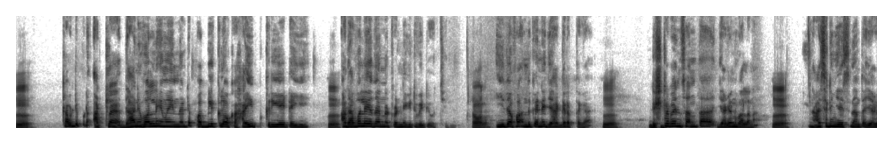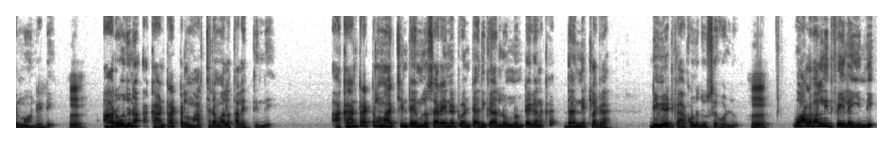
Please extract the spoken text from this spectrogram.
ఉమ్, కాబట్టి ఇప్పుడు అట్లా దానివల్ల ఏమైందంటే పబ్లిక్లో ఒక హైప్ క్రియేట్ అయ్యి. అది అవ్వలేదన్నటువంటి నెగిటివిటీ వచ్చింది. ఈ దఫా అందుకనే జాగ్రత్తగా డిస్టర్బెన్స్ అంతా జగన్ వలన నాశనం చేసిందంతా జగన్మోహన్ రెడ్డి. ఆ రోజున కాంట్రాక్టర్లు మార్చడం వల్ల తలెత్తింది. ఆ కాంట్రాక్టర్లు మార్చిన టైంలో సరైనటువంటి అధికారులు ఉండుంటే గనక దాన్ని ఇట్లాగా డివియేట్ కాకుండా చూసేవాళ్ళు. వాళ్ళ వలన ఇది ఫెయిల్ అయ్యింది.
